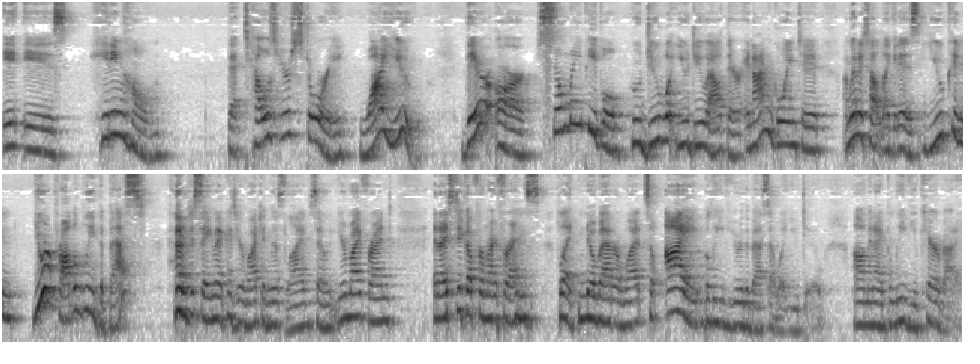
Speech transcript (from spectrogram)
it is hitting home that tells your story. Why you? There are so many people who do what you do out there, and I'm going to I'm going to tell it like it is. You can you are probably the best. I'm just saying that because you're watching this live, so you're my friend, and I stick up for my friends like no matter what. So I believe you're the best at what you do, um, and I believe you care about it.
